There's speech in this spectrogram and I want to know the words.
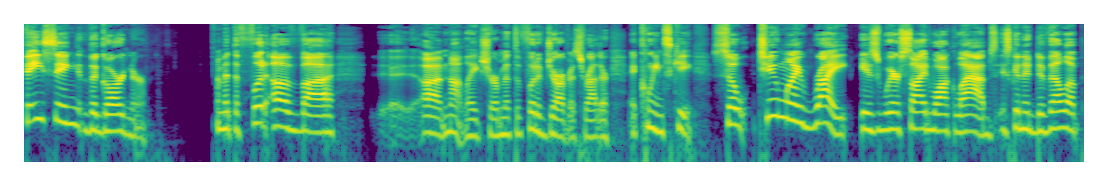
facing the Gardiner. I'm at the foot of. Uh, uh, not Lakeshore. I'm at the foot of Jarvis, rather, at Queens Quay. So to my right is where Sidewalk Labs is going to develop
